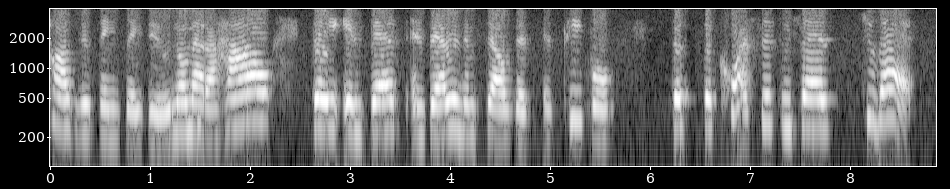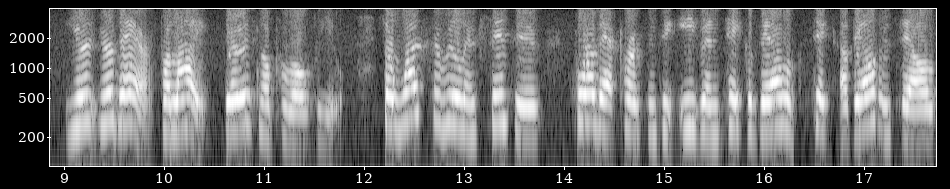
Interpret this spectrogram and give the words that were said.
positive things they do, no matter how they invest in bettering themselves as, as people, the the court system says too bad. You're you're there for life. There is no parole for you. So what's the real incentive for that person to even take avail take avail themselves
